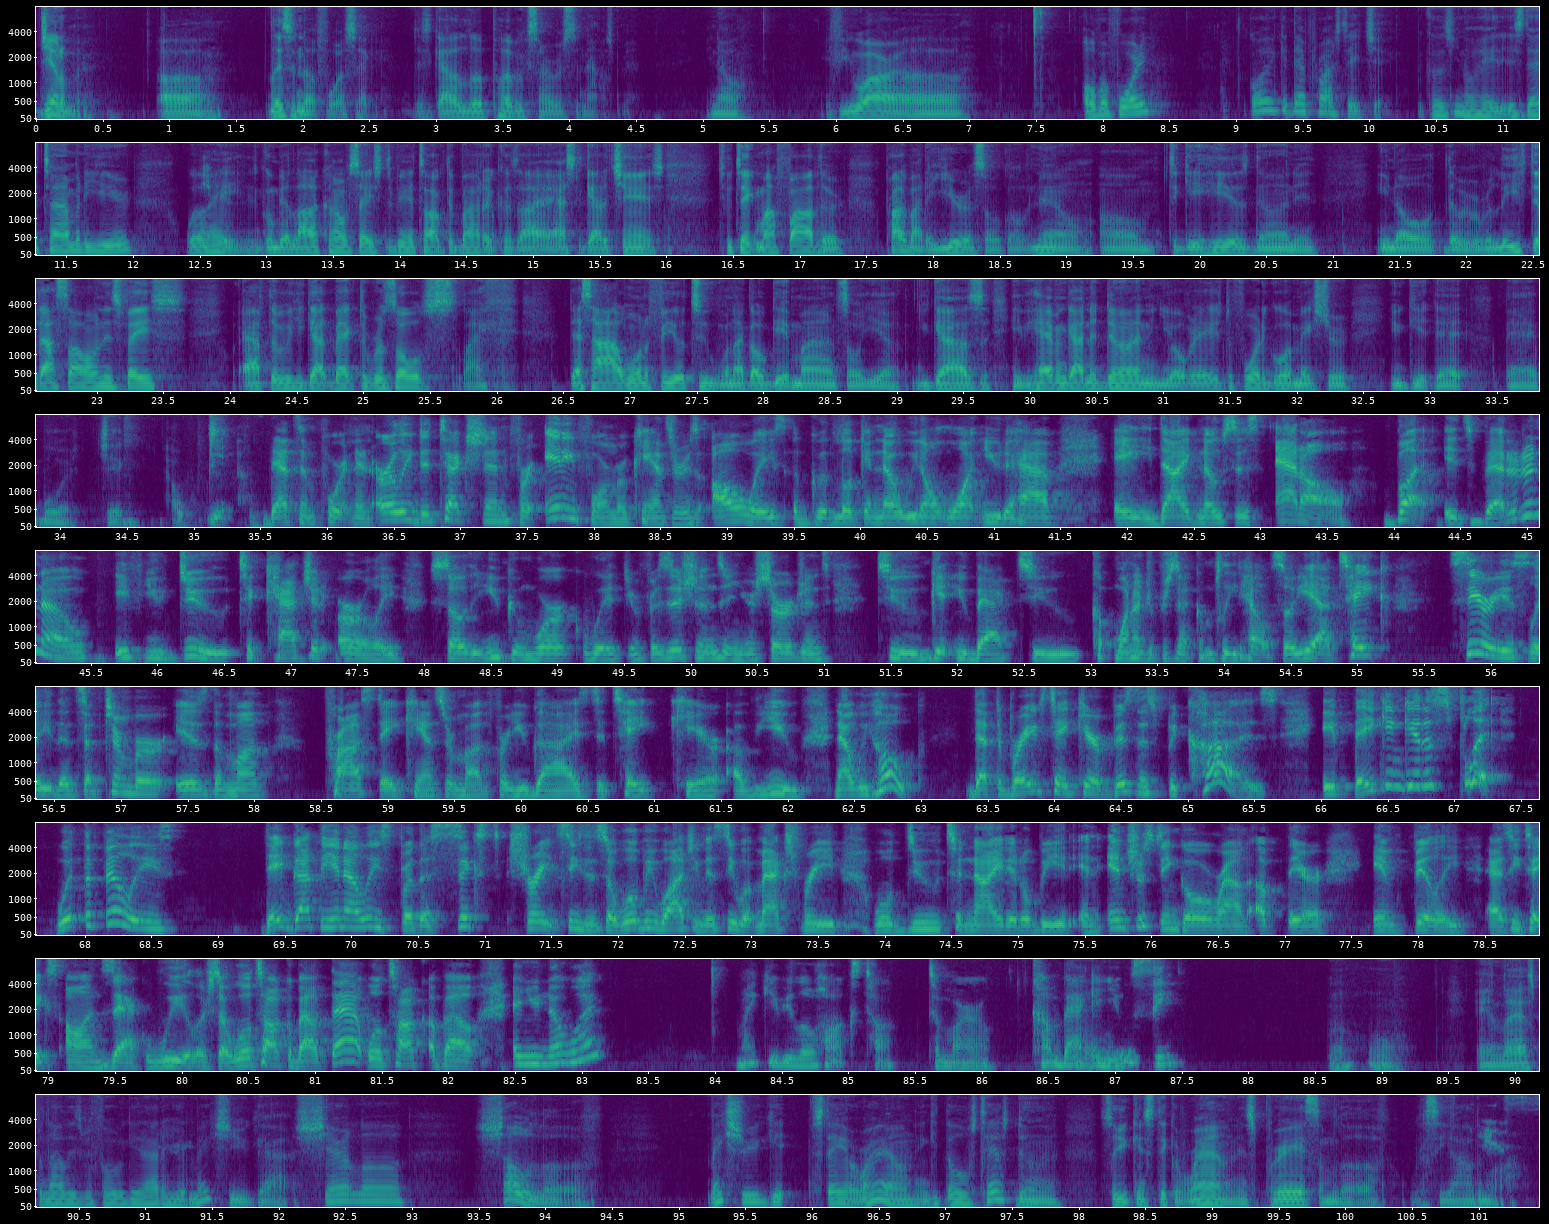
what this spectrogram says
Gentlemen, uh, listen up for a second. Just got a little public service announcement. You know, if you are uh, over 40, go ahead and get that prostate check because, you know, hey, it's that time of the year. Well, hey, there's going to be a lot of conversations being talked about it because I actually got a chance to take my father probably about a year or so ago now um, to get his done. And, you know, the relief that I saw on his face after he got back the results, like, that's how I want to feel too when I go get mine. So yeah, you guys, if you haven't gotten it done and you're over the age of 40, go and make sure you get that bad boy checked out. Yeah, that's important. And early detection for any form of cancer is always a good look. And no, we don't want you to have a diagnosis at all. But it's better to know if you do to catch it early so that you can work with your physicians and your surgeons to get you back to 100% complete health. So, yeah, take seriously that September is the month, prostate cancer month, for you guys to take care of you. Now, we hope that the Braves take care of business because if they can get a split with the Phillies, they've got the NL East for the sixth straight season. So we'll be watching to see what Max Fried will do tonight. It'll be an interesting go around up there in Philly as he takes on Zack Wheeler. So we'll talk about that. We'll talk about, and you know what? Might give you a little Hawks talk tomorrow. Come back oh. and you'll see. Oh. And last but not least, before we get out of here, make sure you guys share love, show love. Make sure you get stay around and get those tests done so you can stick around and spread some love. We'll see y'all tomorrow. Yes.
